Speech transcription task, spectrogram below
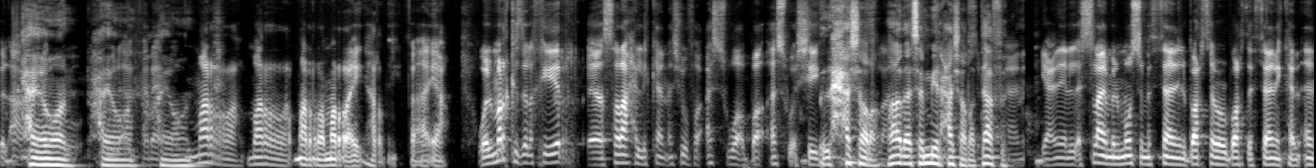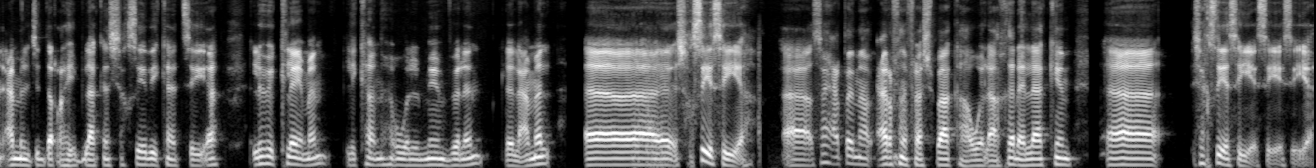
بالآخر حيوان، حيوان، حيوان. مرة مرة مرة مرة يقهرني. ف yeah. والمركز الأخير آه، صراحة اللي كان أشوفه اسوء. اسوء شيء الحشرة. هذا أسميه الحشرة تافه الثاني. يعني السلايم الموسم الثاني ال part وال part الثاني كان عمل جدا رهيب لكن الشخصية دي كانت سيئة اللي هو كليمن اللي كان هو ال main villain للعمل آه شخصية سيئة آه صحيح أعطينا عرفنا فلاش باكها والى آخره لكن آه شخصية سيئة سيئة سيئة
